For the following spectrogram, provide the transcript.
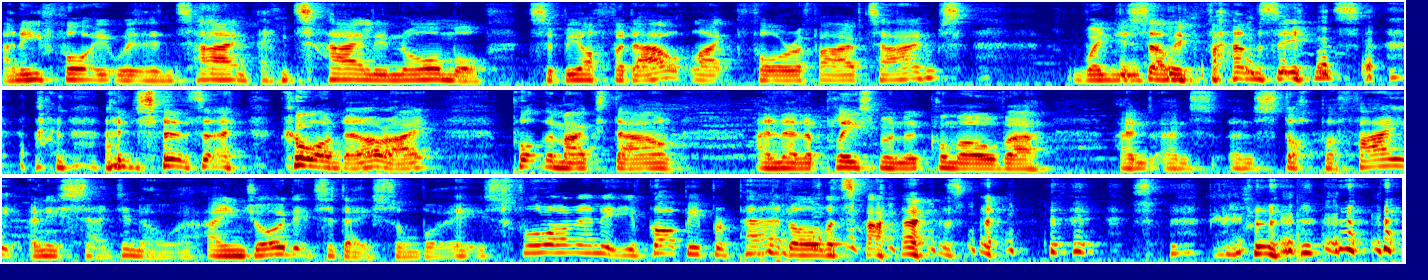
And he thought it was enti- entirely normal to be offered out like four or five times when you're selling fanzines and, and to say, come on then, all right, put the mags down. And then a policeman had come over and, and, and stop a fight. And he said, you know, I enjoyed it today, son, but it's full on in it. You've got to be prepared all the time.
